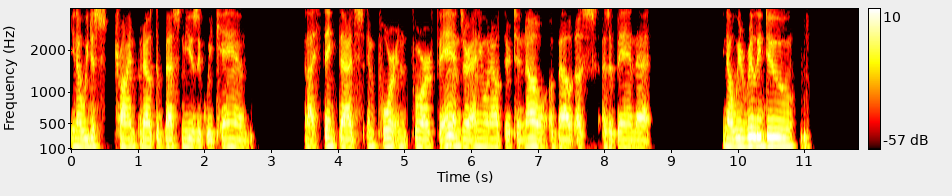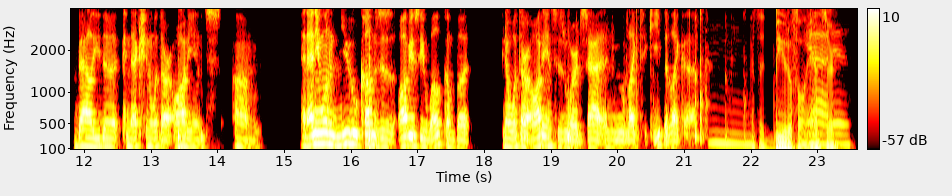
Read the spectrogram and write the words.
you know, we just try and put out the best music we can. And I think that's important for our fans or anyone out there to know about us as a band that, you know, we really do value the connection with our audience. Um, and anyone new who comes is obviously welcome, but, you know, with our audience is where it's at, and we would like to keep it like that. Mm, That's a beautiful yeah, it answer. is.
